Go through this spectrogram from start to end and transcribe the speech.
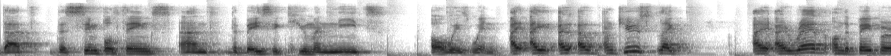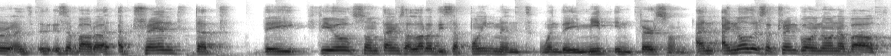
that the simple things and the basic human needs always win. I, I, I, I'm curious, like, I, I read on the paper, it's about a, a trend that they feel sometimes a lot of disappointment when they meet in person. And I know there's a trend going on about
